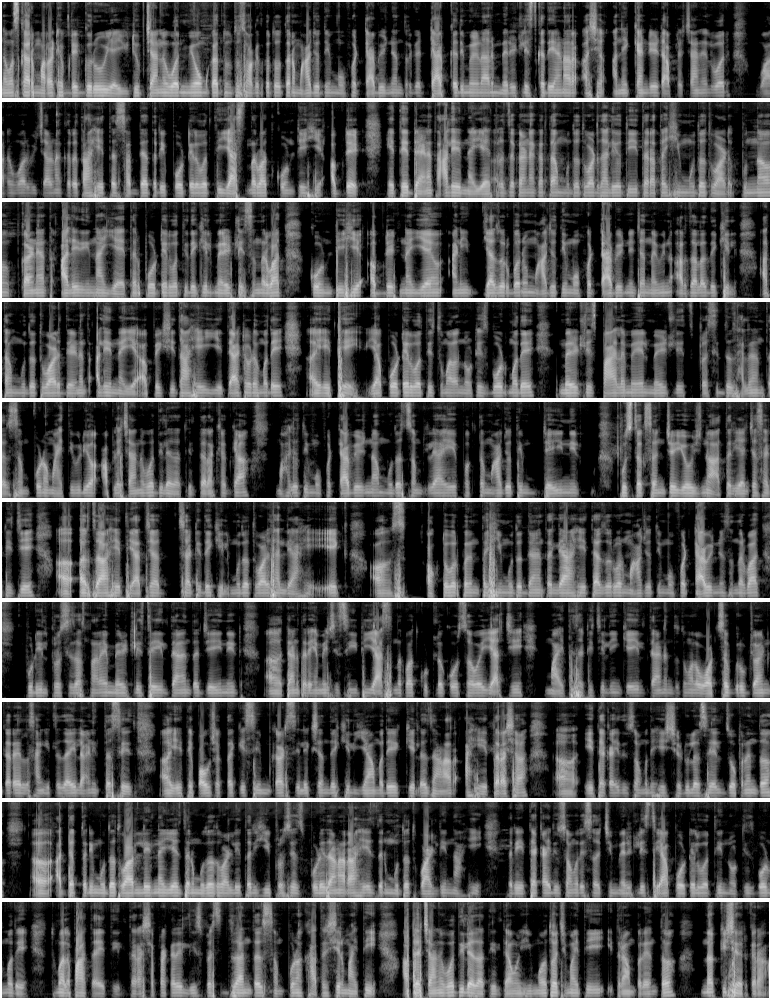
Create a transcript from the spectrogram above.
नमस्कार मराठी अपडेट गुरु या यूट्यूब चॅनलवर मी ओमकार तुमचं स्वागत करतो. तर महाज्योती मोफत टॅब योजनेअंतर्गत टॅब कधी मिळणार मेरिट लिस्ट कधी येणार असे अनेक कॅन्डिडेट आपल्या चॅनलवर वारंवार विचारणा करत आहे तर सध्या तरी पोर्टलवरती या संदर्भात कोणतेही अपडेट येथे देण्यात आले नाही आहे अर्ज करण्याकरता मुदतवाढ झाली होती तर आता ही मुदतवाढ पुन्हा करण्यात आलेली नाही आहे. तर पोर्टलवरती देखील मेरिट लिस्ट संदर्भात कोणतीही अपडेट नाही आहे आणि याचबरोबर महाज्योती मोफत टॅब योजनेच्या नवीन अर्जाला देखील आता मुदतवाढ देण्यात आली नाही आहे. अपेक्षित आहे येत्या आठवड्यामध्ये येथे या पोर्टलवरतीच तुम्हाला नोटीस बोर्डमध्ये मेरिट लिस्ट पाहायला मिळेल. मेरिट लिस्ट प्रसिद्ध झाल्यानंतर संपूर्ण माहिती व्हिडिओ आपल्या चॅनलवर दिल्या जातील. तर लक्षात घ्या महाज्योती मोफत टॅब योजना मुदत संपली आहे. फक्त महाज्योती जैन नीट पुस्तक संच योजना. तर यांच्यासाठी जे अर्ज आहेत याच्यासाठी देखील मुदतवाढ झाली आहे. एक ऑक्टोबरपर्यंत ही मुदत देण्यात आली आहे. त्याचबरोबर महाज्योती मोफत टॅब योजनेसंदर्भात पुढील प्रोसेस असणार आहे. मेरिट लिस्ट येईल. त्यानंतर जेई नीट त्यानंतर M H C E T या संदर्भात कुठलं कोर्स हवं याची माहितीसाठीची लिंक येईल. त्यानंतर तुम्हाला व्हॉट्सअप ग्रुप जॉईन करायला सांगितलं जाईल आणि तसेच येथे पाहू शकता की सिम कार्ड सिलेक्शन देखील यामध्ये केलं जाणार आहे. तर अशा येत्या काही दिवसामध्ये हे शेड्यूल असेल जोपर्यंत अद्याप तरी मुदत वाढलेली नाही आहे जर मुदत वाढली तर ही प्रोसेस पुढे जाणार आहे. जर मुदत वाढली नाही तर येत्या काही दिवसामध्ये सर्चची मेरिट लिस्ट या पोर्टलवरती नोटीस बोर्डमध्ये तुम्हाला पाहता येतील तर अशा प्रकारे लिस्ट प्रसिद्ध झाल्यानंतर संपूर्ण खात्रीशीर माहिती आपल्या चॅनलवर दिल्या जातील. त्यामुळे ही महत्त्वाची माहिती इतरांपर्यंत नक्की शेअर करा.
